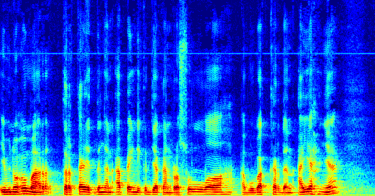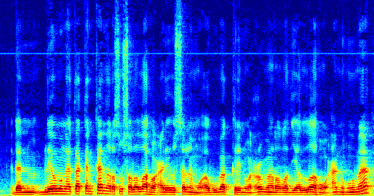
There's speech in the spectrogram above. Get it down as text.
Ibnu Umar terkait dengan apa yang dikerjakan Rasulullah, Abu Bakar dan ayahnya dan beliau mengatakan kan Rasulullah sallallahu alaihi wasallam wa Abu Bakar wa Umar radhiyallahu anhuma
